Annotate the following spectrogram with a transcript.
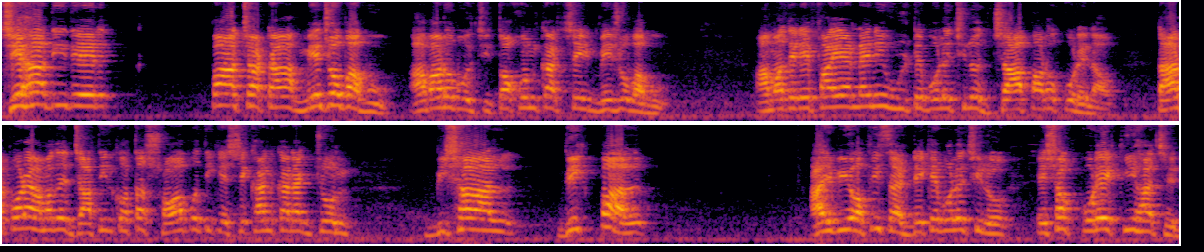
জেহাদিদের পাঁচাটা মেজবাবু, আবারও বলছি, তখনকার সেই মেজবাবু। আমাদের এফআইআর নেয়নি, উল্টে বলেছিল, যা পারো করে নাও। তারপরে আমাদের জাতির কথা সভাপতিকে সেখানকার একজন বিশাল দিকপাল আইবি অফিসার ডেকে বলেছিল, এসব করে কি আছেন?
